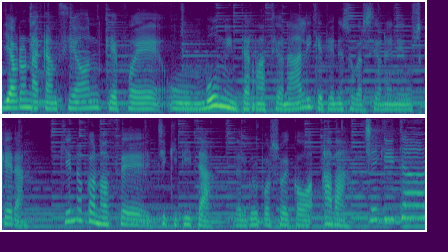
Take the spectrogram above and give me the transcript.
Y ahora una canción que fue un boom internacional y que tiene su versión en euskera. ¿Quién no conoce Chiquitita del grupo sueco ABBA? Chiquita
